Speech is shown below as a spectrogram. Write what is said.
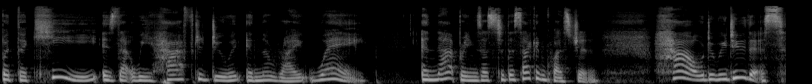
But the key is that we have to do it in the right way. And that brings us to the second question How do we do this?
